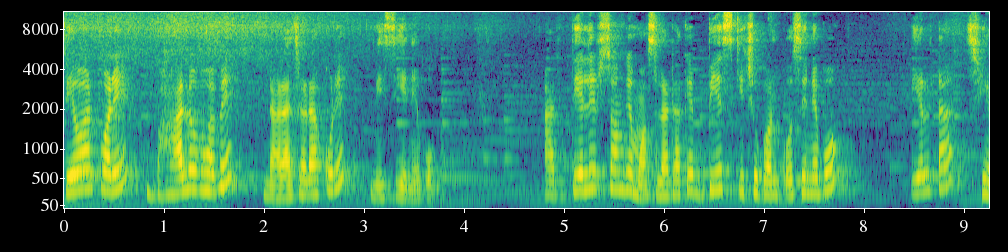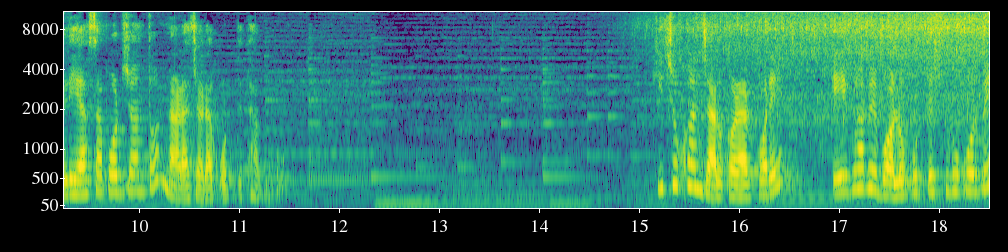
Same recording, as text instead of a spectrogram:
দেওয়ার পরে ভালোভাবে নাড়াচাড়া করে মিশিয়ে নেব। আর তেলের সঙ্গে মশলাটাকে বেশ কিছুক্ষণ কষে নেব। তেলটা ছেড়ে আসা পর্যন্ত নাড়াচাড়া করতে থাকব। কিছুক্ষণ জাল করার পরে এইভাবে বল করতে শুরু করবে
